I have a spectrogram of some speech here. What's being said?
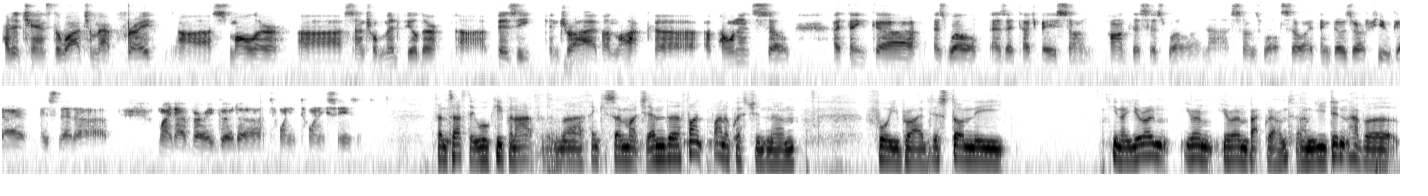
Had a chance to watch him at Frej. Uh, smaller central midfielder, busy, can drive, unlock opponents. So I think, uh, as well as I touch base on Pontus as well and uh, Sundsvall. So I think those are a few guys that might have very good 2020 seasons. Fantastic. We'll keep an eye out for them. Uh, thank you so much. And uh, fin- final question um, for you, Brian, just on the, you know, your own your own your own background. Um, you didn't have a,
